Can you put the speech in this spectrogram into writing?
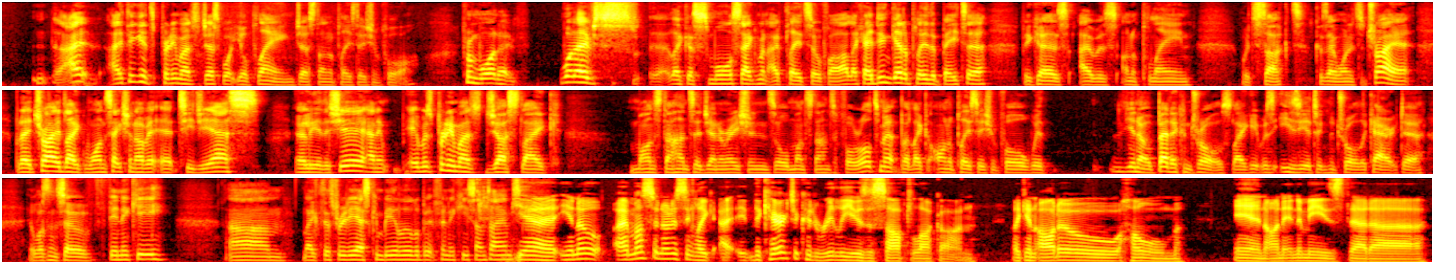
I I think it's pretty much just what you're playing, just on a PlayStation Four. From what I've what I've like a small segment I've played so far. Like I didn't get to play the beta because I was on a plane, which sucked because I wanted to try it. But I tried like one section of it at TGS earlier this year, and it it was pretty much just like Monster Hunter Generations or Monster Hunter 4 Ultimate, but like on a PlayStation 4 with you know better controls. Like it was easier to control the character. It wasn't so finicky. Um, like the 3DS can be a little bit finicky sometimes. Yeah, you know, I'm also noticing like I, the character could really use a soft lock on, like an auto home in on enemies that uh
